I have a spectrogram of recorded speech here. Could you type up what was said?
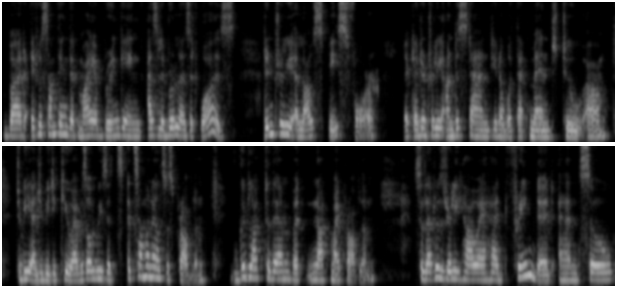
But it was something that my upbringing, as liberal as it was, didn't really allow space for. Like I didn't really understand, you know, what that meant to um, to be LGBTQ. I was always it's it's someone else's problem. Good luck to them, but not my problem. So that was really how I had framed it. And so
